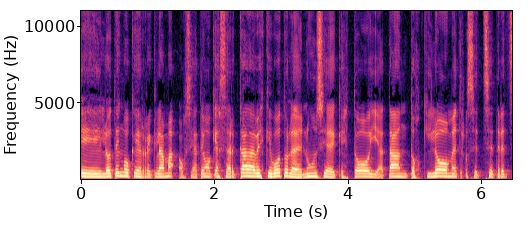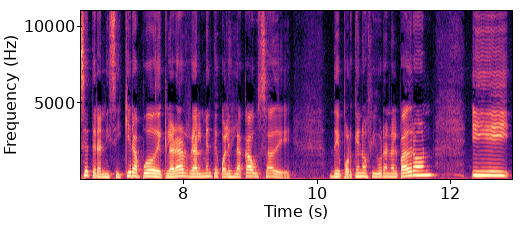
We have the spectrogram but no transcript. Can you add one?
eh, lo tengo que reclamar, o sea, tengo que hacer cada vez que voto la denuncia de que estoy a tantos kilómetros, etcétera, etcétera. Ni siquiera puedo declarar realmente cuál es la causa de, de por qué no figura en el padrón. Y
